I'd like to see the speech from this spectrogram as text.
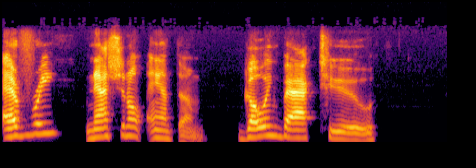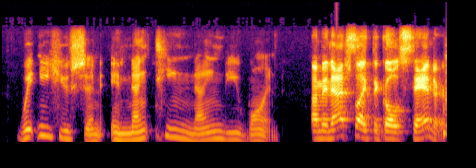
every national anthem going back to Whitney Houston in 1991. I mean, that's like the gold standard.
